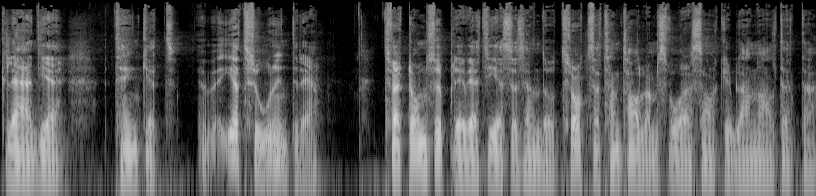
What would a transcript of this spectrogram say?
glädjetänket? Jag tror inte det. Tvärtom så upplever jag att Jesus ändå, trots att han talar om svåra saker ibland och allt detta,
